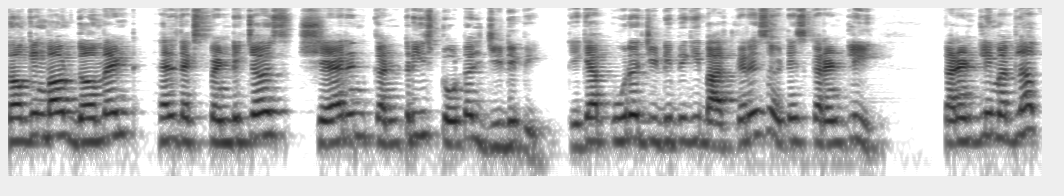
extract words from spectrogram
Talking about government health expenditures share in country's total GDP. ठीक है पूरे GDP की बात करें so it is currently currently मतलब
